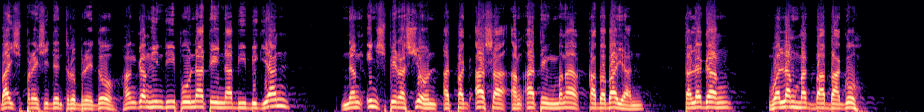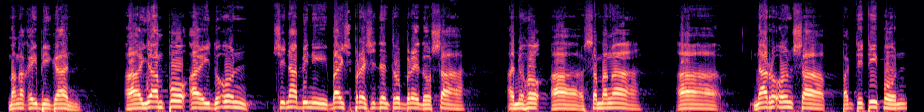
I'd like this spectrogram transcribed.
Vice President Robredo. Hanggang hindi po natin nabibigyan ng inspirasyon at pag-asa ang ating mga kababayan, talagang walang magbabago, mga kaibigan. Uh, yan po ay doon sinabi ni Vice President Robredo sa ano ho, uh, sa mga uh, naroon sa pagtitipon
